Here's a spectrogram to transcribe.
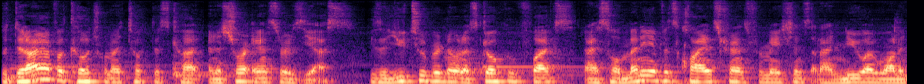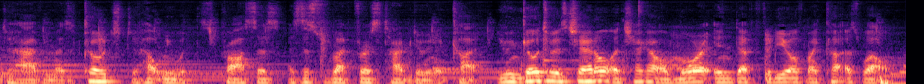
So did I have a coach when I took this cut? And the short answer is yes. He's a YouTuber known as Gokuflex, and I saw many of his clients' transformations and I knew I wanted to have him as a coach to help me with this process as this was my first time doing a cut. You can go to his channel and check out a more in-depth video of my cut as well.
